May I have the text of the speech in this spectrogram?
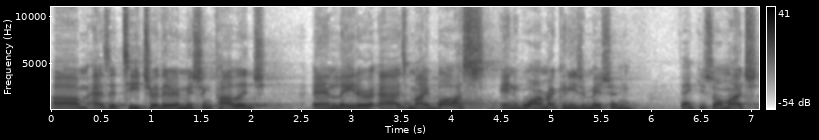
um, as a teacher there at Mission College and later as my boss in Guam Micronesia Mission. Thank you so much.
